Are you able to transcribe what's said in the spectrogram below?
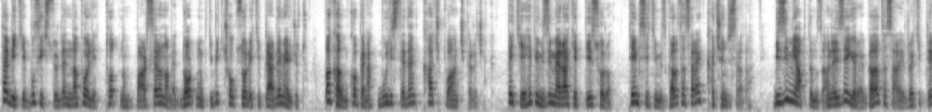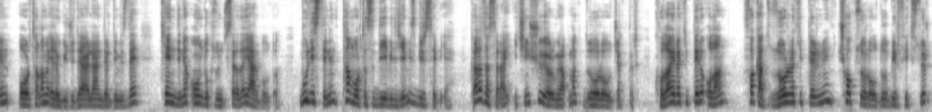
Tabii ki bu fikstürde Napoli, Tottenham, Barcelona ve Dortmund gibi çok zor ekipler de mevcut. Bakalım Kopenhag bu listeden kaç puan çıkaracak? Peki hepimizin merak ettiği soru. Temsilcimiz Galatasaray kaçıncı sırada? Bizim yaptığımız analize göre Galatasaray rakiplerin ortalama elo gücü değerlendirdiğimizde kendine 19. sırada yer buldu. Bu listenin tam ortası diyebileceğimiz bir seviye. Galatasaray için şu yorum yapmak doğru olacaktır. Kolay rakipleri olan fakat zor rakiplerinin çok zor olduğu bir fikstür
